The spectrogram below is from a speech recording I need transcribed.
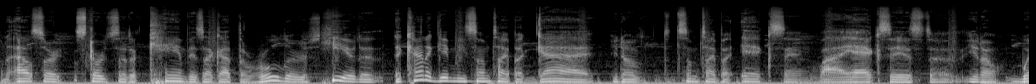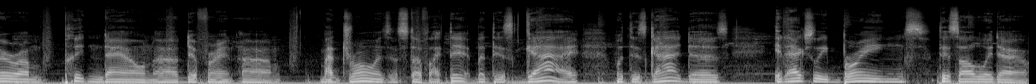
on the outskirts of the canvas, I got the rulers here to, to kind of give me some type of guide, you know, some type of X and Y axis to, you know, where I'm putting down uh, different, um, my drawings and stuff like that. But this guy, what this guy does it actually brings this all the way down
